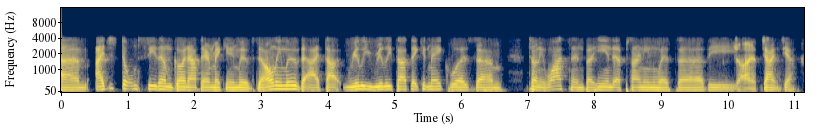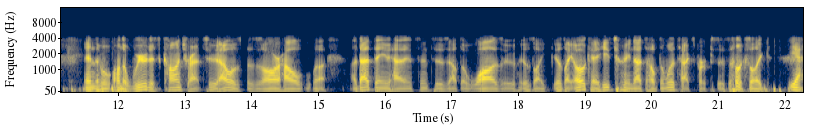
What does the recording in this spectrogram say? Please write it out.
um, I just don't see them going out there and making any moves. The only move that I thought really, really thought they could make was um, Tony Watson, but he ended up signing with uh, the Giants. Giants. Yeah. and the, on the weirdest contract too. That was bizarre. How uh, that thing had incentives out the wazoo. It was like it was like okay, he's doing that to help them with tax purposes. It looks like, Yeah.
